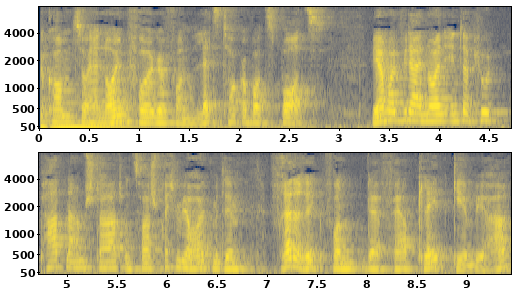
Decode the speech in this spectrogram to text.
willkommen zu einer neuen Folge von Let's Talk About Sports. Wir haben heute wieder einen neuen Interviewpartner am Start und zwar sprechen wir heute mit dem Frederik von der Fairplate GmbH.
